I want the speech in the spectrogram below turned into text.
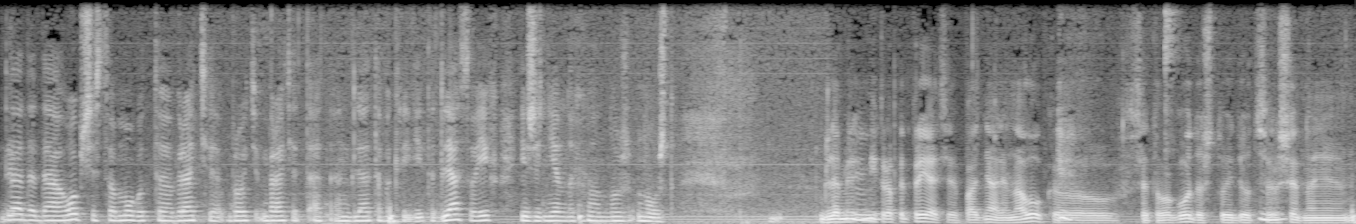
да, да, да, общества могут брать, брать, брать для этого кредит кредиты для своих ежедневных нужд. Для mm. микропредприятия подняли налог э, с этого года, что идет совершенно не,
